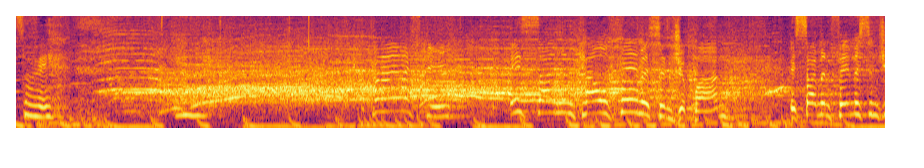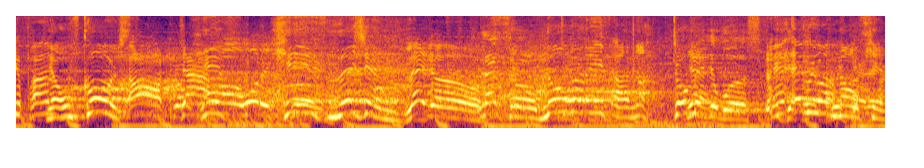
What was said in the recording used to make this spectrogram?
Sorry. Can I ask you, is Simon Cowell famous in Japan? Is Simon famous in Japan? Yeah, of course. Oh, damn. He's, what a he is legend. Legend. So nobody's. Uh, no, Don't yeah. make it worse. We Everyone knows him.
